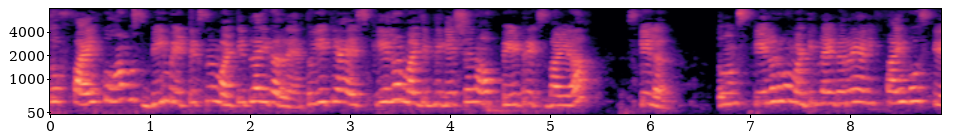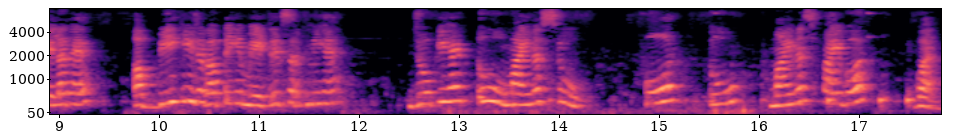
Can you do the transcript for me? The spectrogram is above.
तो फाइव को हम उस बी मैट्रिक्स में मल्टीप्लाई कर रहे हैं। तो ये क्या है? Scalar multiplication of matrix by a scalar तो हम स्केलर को मल्टीप्लाई कर रहे हैं, यानी फाइव वो स्केलर है। अब बी की जगह पे ये मैट्रिक्स रखनी है, जो कि है two minus two four two minus five और वन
